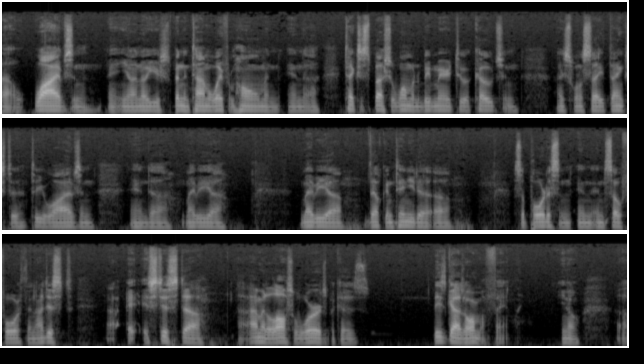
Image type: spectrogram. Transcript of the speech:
uh, wives and, and, you know I know you're spending time away from home and and uh, it takes a special woman to be married to a coach. And I just want to say thanks to to your wives and and uh, maybe uh, maybe uh, they'll continue to support us and, and, and so forth. And I just, it's just, uh, I'm at a loss of words because these guys are my family. You know, uh,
